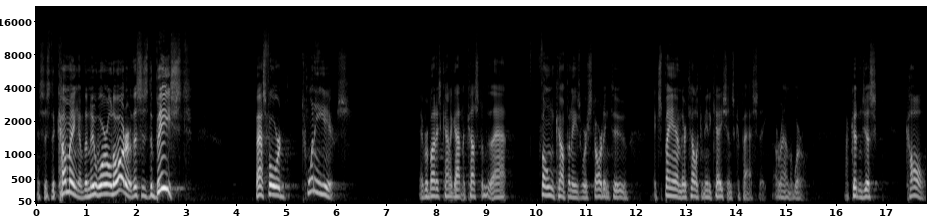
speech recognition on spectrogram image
This is the coming of the New World Order. This is the beast. Fast forward 20 years. Everybody's kind of gotten accustomed to that phone companies were starting to expand their telecommunications capacity around the world. I couldn't just call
